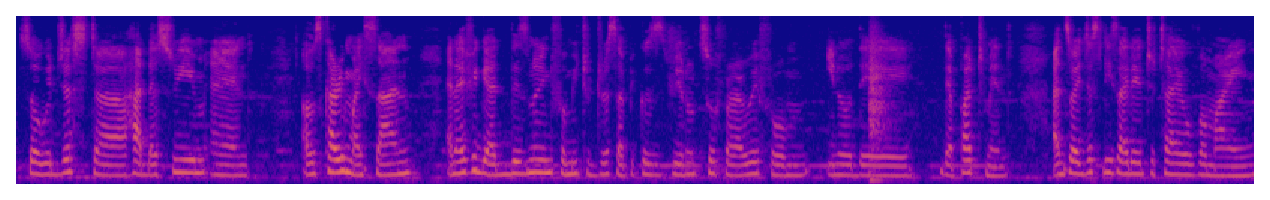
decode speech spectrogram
So we just uh, had a swim and I was carrying my son. And I figured there's no need for me to dress up because we're not so far away from you know the the apartment. And so I just decided to tie over my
